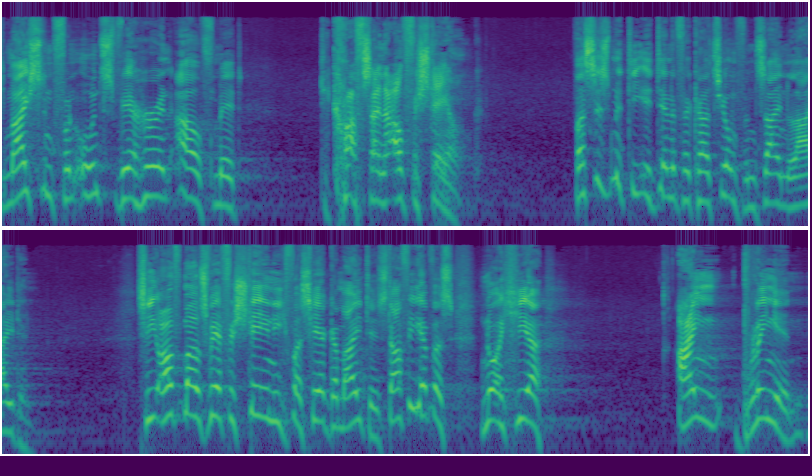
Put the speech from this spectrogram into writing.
Die meisten von uns, wir hören auf mit die Kraft seiner Auferstehung. Was ist mit der Identifikation von seinen Leiden? Sie oftmals, wir verstehen nicht, was hier gemeint ist. Darf ich etwas nur hier einbringen,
